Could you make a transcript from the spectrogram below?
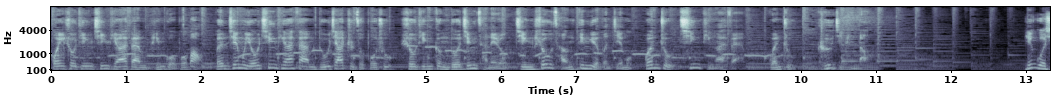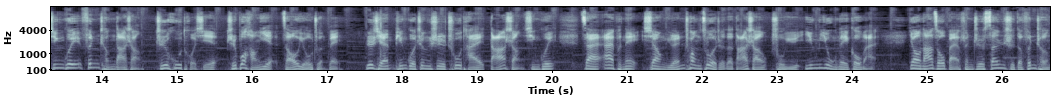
欢迎收听蜻蜓 FM 苹果播报。本节目由蜻蜓 FM 独家制作播出。收听更多精彩内容，请收藏订阅本节目，关注蜻蜓 FM，关注科技频道。苹果新规分成打赏，知乎妥协，直播行业早有准备。日前，苹果正式出台打赏新规，在 App 内向原创作者的打赏属于应用内购买，要拿走百分之三十的分成。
